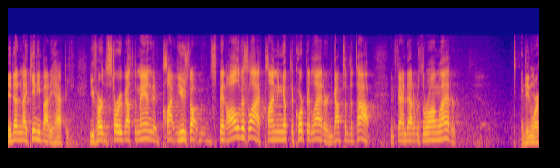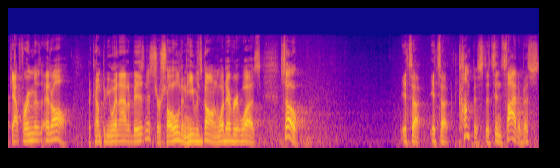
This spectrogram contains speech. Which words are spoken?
it doesn't make anybody happy. You've heard the story about the man that used, spent all of his life climbing up the corporate ladder and got to the top and found out it was the wrong ladder. It didn't work out for him at all. The company went out of business or sold and he was gone, whatever it was. So, it's a, it's a compass that's inside of us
